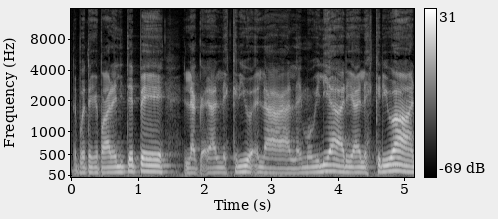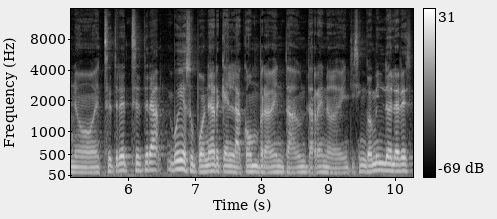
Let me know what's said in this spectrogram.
después tenés que pagar el ITP, la, la, inmobiliaria, el escribano, etcétera, etcétera. Voy a suponer que en la compra-venta de un terreno de 25 mil dólares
